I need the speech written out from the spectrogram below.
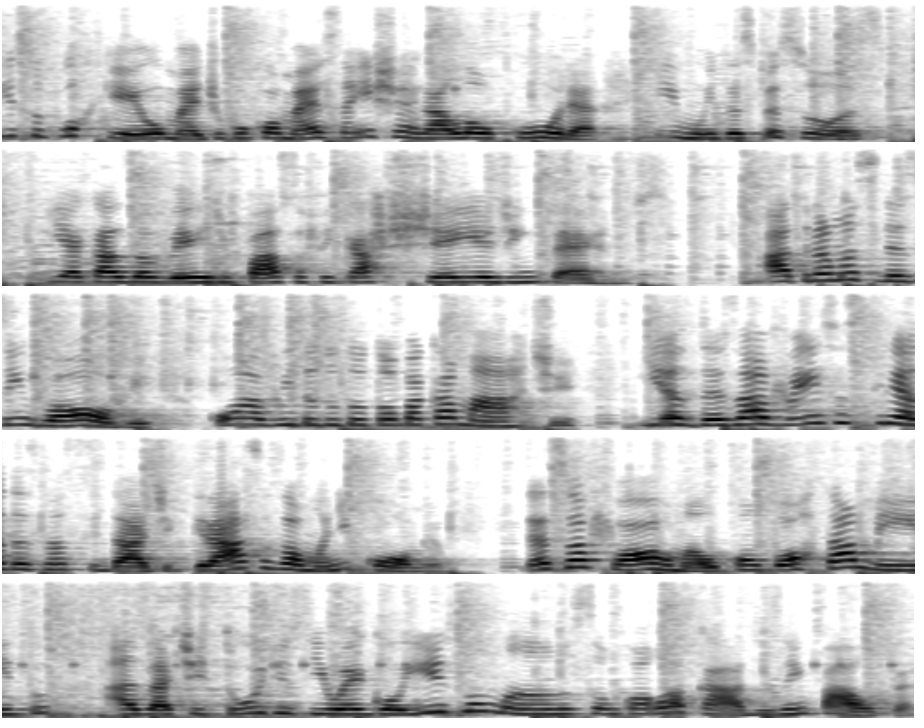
Isso porque o médico começa a enxergar loucura em muitas pessoas e a Casa Verde passa a ficar cheia de internos. A trama se desenvolve com a vida do Dr. Bacamarte e as desavenças criadas na cidade graças ao manicômio. Dessa forma, o comportamento, as atitudes e o egoísmo humano são colocados em pauta.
